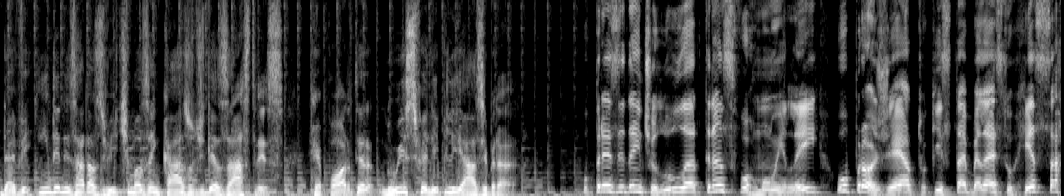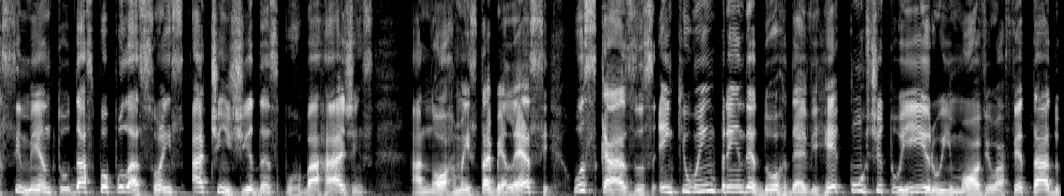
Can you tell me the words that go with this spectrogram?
deve indenizar as vítimas em caso de desastres. Repórter Luiz Felipe Liázebra. O presidente Lula transformou em lei o projeto que estabelece o ressarcimento das populações atingidas por barragens a norma estabelece os casos em que o empreendedor deve reconstituir o imóvel afetado,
